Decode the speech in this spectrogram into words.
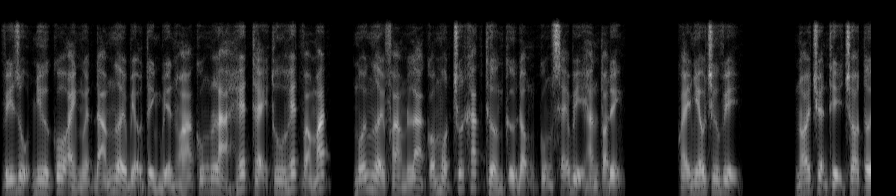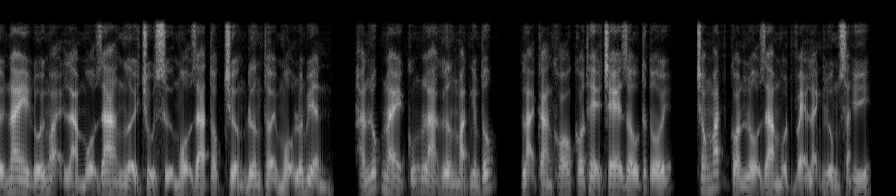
ví dụ như cô ảnh nguyệt đám người biểu tình biến hóa cũng là hết thảy thu hết vào mắt, mỗi người phàm là có một chút khác thường cử động cũng sẽ bị hắn tỏa định. Quấy nhiễu chư vị. Nói chuyện thị cho tới nay đối ngoại là mộ gia người chủ sự mộ gia tộc trưởng đương thời mộ luân biển, hắn lúc này cũng là gương mặt nghiêm túc, lại càng khó có thể che giấu tức tối, trong mắt còn lộ ra một vẻ lạnh lùng sắc ý.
